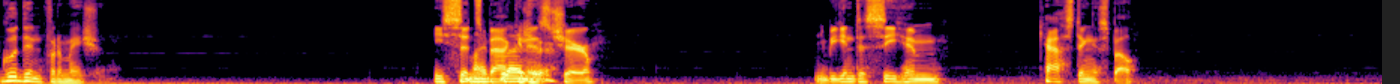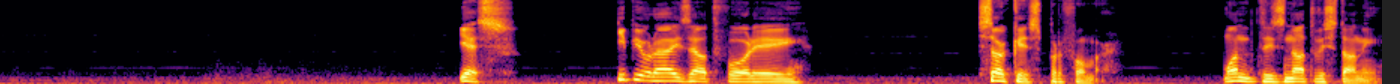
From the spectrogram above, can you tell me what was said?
good information. He sits My back in his chair. You begin to see him casting a spell. Yes. Keep your eyes out for a circus performer. One that is not Vistani.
